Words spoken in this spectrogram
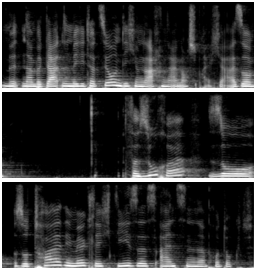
mit einer begleitenden Meditation, die ich im Nachhinein noch spreche. Also versuche so, so toll wie möglich dieses einzelne Produkt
